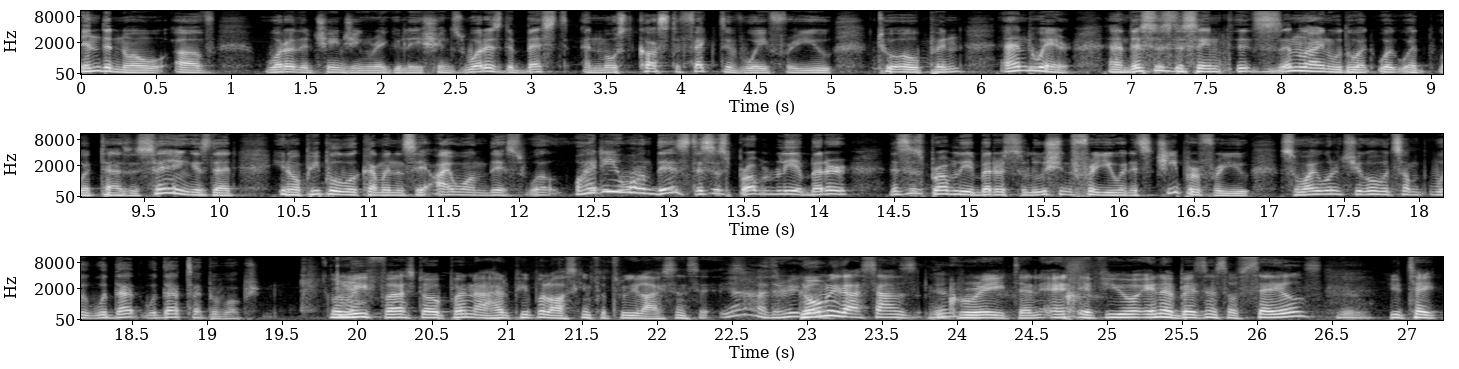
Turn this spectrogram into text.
in the know of what are the changing regulations, what is the best and most cost effective way for you to open and where. And this is the same, this is in line with what, what, what, what Taz is saying is that, you know, people will come in and say, I want this. Well, why do you want this? This is probably a better, this is probably a better solution for you and it's cheaper for you. So why wouldn't you go with some, with, with that, with that type of option? When Yeah. we first opened, I had people asking for three licenses. Yeah, there you go. Normally, that sounds great, and, and if you're in a business of sales, you take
